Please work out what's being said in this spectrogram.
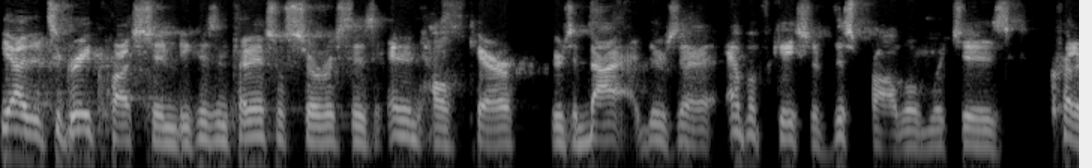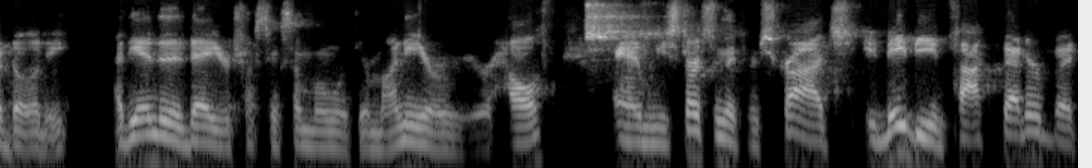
Yeah, that's a great question because in financial services and in healthcare, there's a there's an amplification of this problem, which is credibility at the end of the day, you're trusting someone with your money or your health. And when you start something from scratch, it may be in fact better, but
